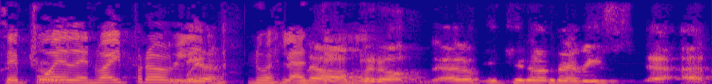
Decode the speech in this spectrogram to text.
Se puede, no hay problema, a, no es la No, tele. pero a lo que quiero revisar,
